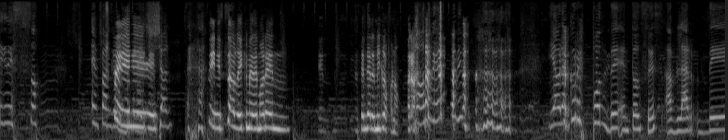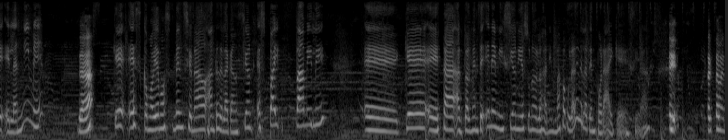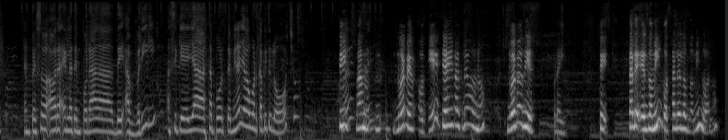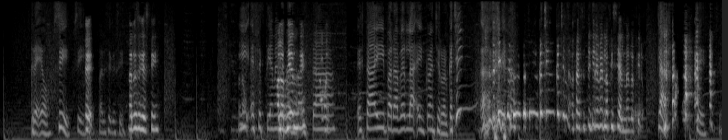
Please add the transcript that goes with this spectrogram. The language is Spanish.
regreso en Sí. Fangirl Sí, sorry, que me demoré en, en encender el micrófono. Pero, No, está bien, está bien. y ahora corresponde entonces hablar del anime ¿Ya? que es, como habíamos mencionado antes de la canción, Spy Family, eh, que eh, está actualmente en emisión y es uno de los animes más populares de la temporada, hay que decir. ¿ah? Sí, exactamente. Empezó ahora en la temporada de abril, así que ya está por terminar, ya va por el capítulo 8. Sí, ¿Nueve? van ¿Por ahí? nueve o diez, ya iba creo, ¿no? Nueve o diez. Por ahí, Sí. Sale el domingo, sale los domingos, ¿no? creo. Sí, sí, Sí. parece que sí. Parece que sí. Y efectivamente los bueno, viernes. está, Ah, bueno. está ahí para verla en Crunchyroll. ¿Cachín? Cachín, cachín, cachín. O sea, si usted quiere ver lo oficial, me refiero. Claro, sí, sí.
